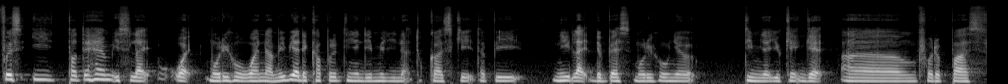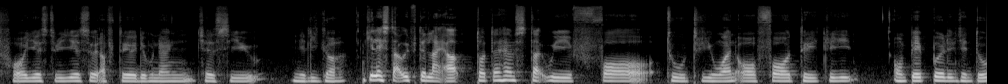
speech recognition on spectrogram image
first E Tottenham is like what Mourinho want lah. Maybe ada couple thing yang dia maybe nak tukar sikit. Tapi, ni like the best Mourinho punya team that you can get um, for the past 4 years, 3 years. So, after dia menang Chelsea in the Liga. Okay, let's start with the lineup. Tottenham start with 4-2-3-1 or 4-3-3 on paper dia macam tu.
